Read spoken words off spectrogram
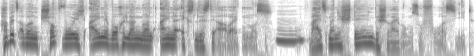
Habe jetzt aber einen Job, wo ich eine Woche lang nur an einer Excel-Liste arbeiten muss, mhm. weil es meine Stellenbeschreibung so vorsieht.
